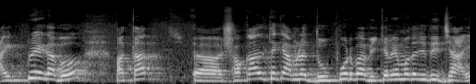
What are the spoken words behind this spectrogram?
আরেকটু এগাবো, অর্থাৎ সকাল থেকে আমরা দুপুর বা বিকেলের মধ্যে যদি যাই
